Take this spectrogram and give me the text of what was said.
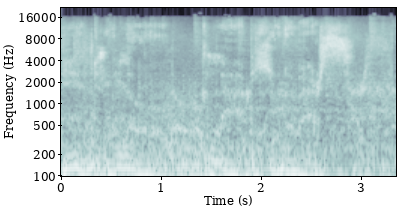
Andrew Lu, Club Universe.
